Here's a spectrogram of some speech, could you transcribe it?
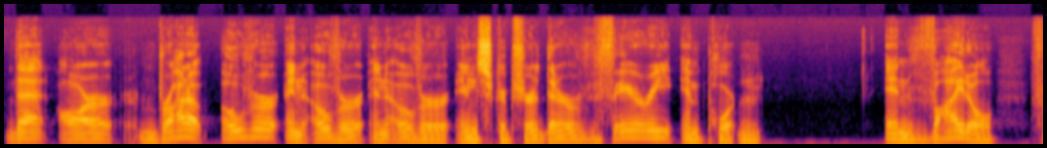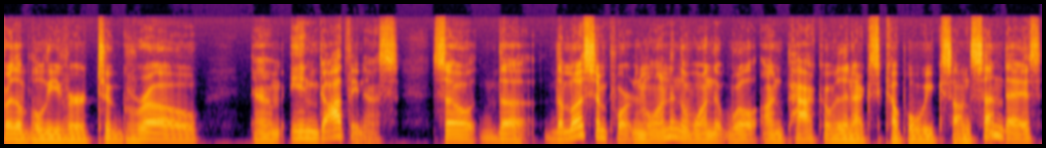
that are brought up over and over and over in Scripture that are very important and vital for the believer to grow um, in godliness. So the the most important one, and the one that we'll unpack over the next couple weeks on Sundays,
